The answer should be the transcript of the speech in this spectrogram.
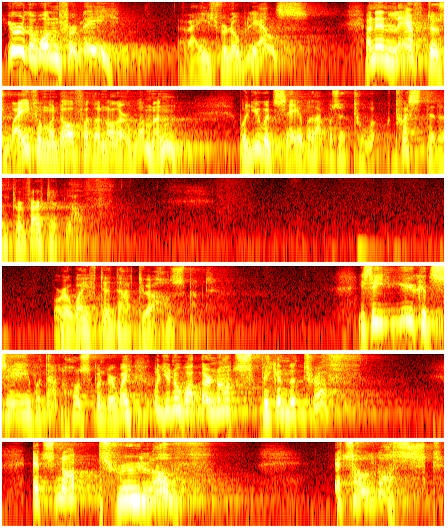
You're the one for me. I've eyes for nobody else and then left his wife and went off with another woman, well, you would say, well, that was a tw- twisted and perverted love. Or a wife did that to a husband. You see, you could say with that husband or wife, well, you know what? They're not speaking the truth. It's not true love, it's a lust.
